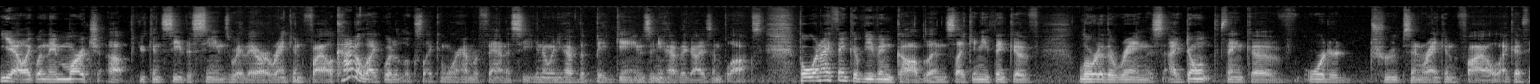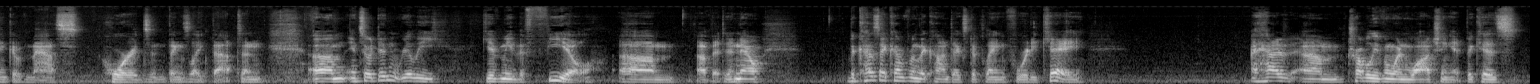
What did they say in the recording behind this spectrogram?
yeah, like when they march up, you can see the scenes where they are rank and file, kind of like what it looks like in Warhammer Fantasy, you know, when you have the big games and you have the guys in blocks. But when I think of even goblins, like, and you think of Lord of the Rings, I don't think of ordered troops in rank and file, like I think of mass hordes and things like that. And, um, and so it didn't really give me the feel um, of it. And now, because I come from the context of playing 40k, I had um, trouble even when watching it because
